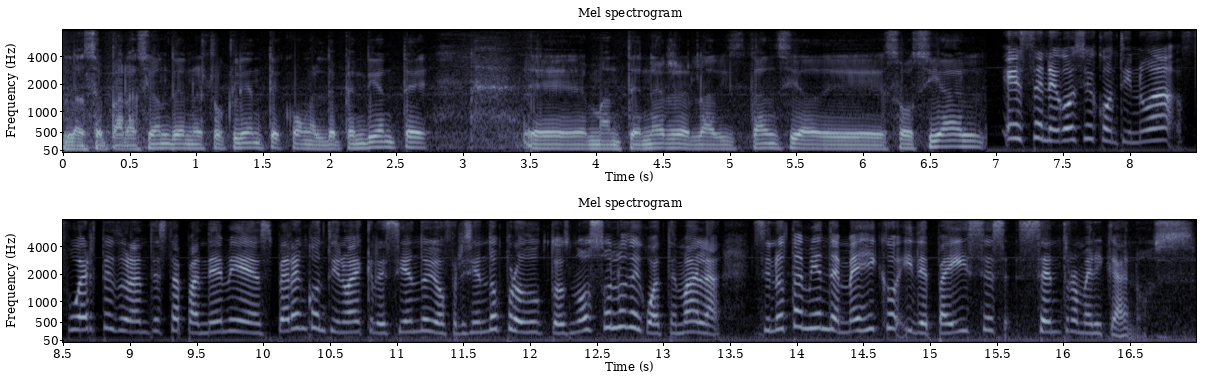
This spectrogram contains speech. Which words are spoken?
la separación de nuestro cliente con el dependiente, eh, mantener la distancia de social. Este negocio continúa fuerte durante esta pandemia y esperan continuar creciendo y ofreciendo productos no solo de Guatemala, sino también de México y de países centroamericanos.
